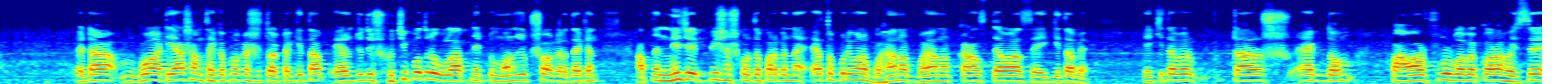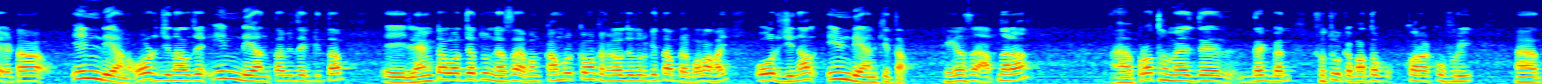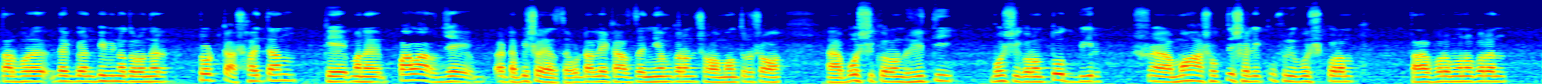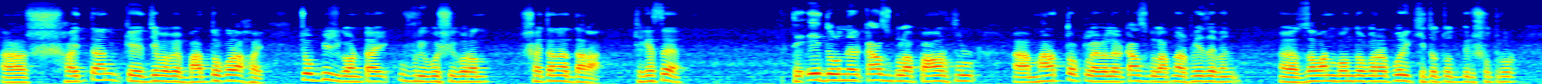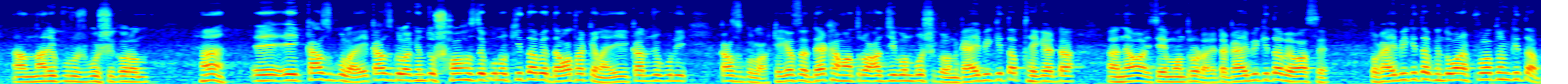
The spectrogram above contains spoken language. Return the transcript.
এটা গুয়াহাটি, আসাম থেকে প্রকাশিত একটা কিতাব। এর যদি সূচিপত্রগুলো আপনি একটু মনোযোগ সহকারে দেখেন, আপনি নিজেই বিশ্বাস করতে পারবেন না, এত পরিমাণে ভয়ানক ভয়ানক কাজ দেওয়া আছে এই কিতাবে। এই কিতাবেরটা একদম পাওয়ারফুলভাবে করা হয়েছে। এটা ইন্ডিয়ান অরিজিনাল যে ইন্ডিয়ান তাবিজের কিতাব, এই ল্যাংটা লজ্জাতুর নেশা এবং কামরুক কামাকার লজ্জাতুর কিতাবটা বলা হয় অরিজিনাল ইন্ডিয়ান কিতাব। ঠিক আছে? আপনারা প্রথমে যে দেখবেন শত্রুকে বাধ্য করা কুফুরি তারপরে দেখবেন বিভিন্ন ধরনের টোটকা, শয়তানকে মানে পালার যে একটা বিষয় আছে, ওটা লেখা আছে নিয়মকরণ সহ, মন্ত্র সহ বশীকরণ রীতি, বশীকরণ তদ্বির স- মহা শক্তিশালী কুফরি বশীকরণ, তারপরে মনে করেন শয়তানকে যেভাবে বাধ্য করা হয়, চব্বিশ ঘন্টায় কুফরি বশীকরণ শয়তানের দ্বারা, ঠিক আছে? তো এই ধরনের কাজগুলো পাওয়ারফুল মারাত্মক লেভেলের কাজগুলো আপনারা পেয়ে যাবেন। জবান বন্ধ করার পরীক্ষিত তদ্বির শত্রুর নারী পুরুষ বশীকরণ। হ্যাঁ এই এই কাজগুলা এই কাজগুলা কিন্তু সহজে কোনো কিতাবে দেওয়া থাকে না, এই কার্যকরী কাজগুলা, ঠিক আছে? দেখা মাত্র আজীবন বশীকরণ। গাইবী কিতাব থেকে এটা নেওয়া হয়েছে এই মন্ত্রটা। এটা গাইবী কিতাবেও আছে। তো গাইবী কিতাব কিন্তু অনেক পুরাতন কিতাব।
